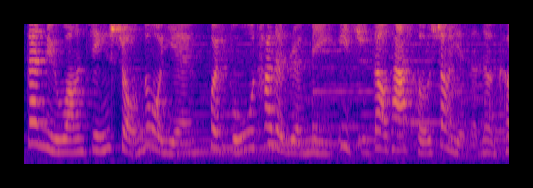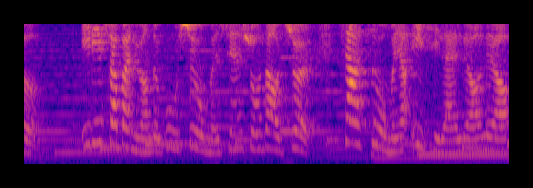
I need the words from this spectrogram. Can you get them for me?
但女王谨守诺言，会服务她的人民，一直到她合上眼的那刻。伊丽莎白女王的故事，我们先说到这儿。下次我们要一起来聊聊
